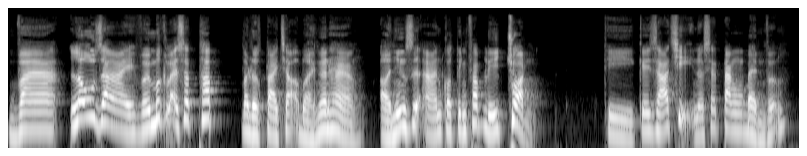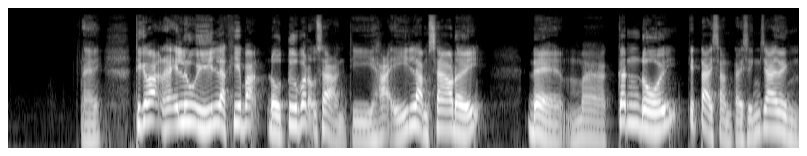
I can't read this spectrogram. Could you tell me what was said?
Và lâu dài với mức lãi suất thấp và được tài trợ bởi ngân hàng ở những dự án có tính pháp lý chuẩn thì cái giá trị nó sẽ tăng bền vững. Đấy. Thì các bạn hãy lưu ý là khi bạn đầu tư bất động sản thì hãy làm sao đấy để mà cân đối cái tài sản tài chính gia đình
